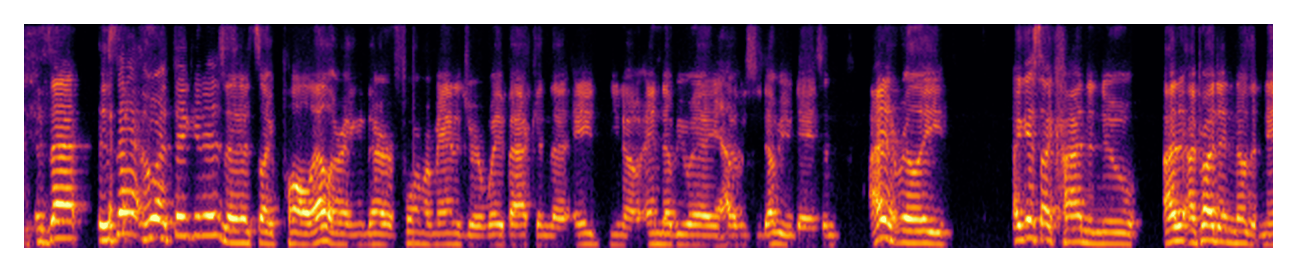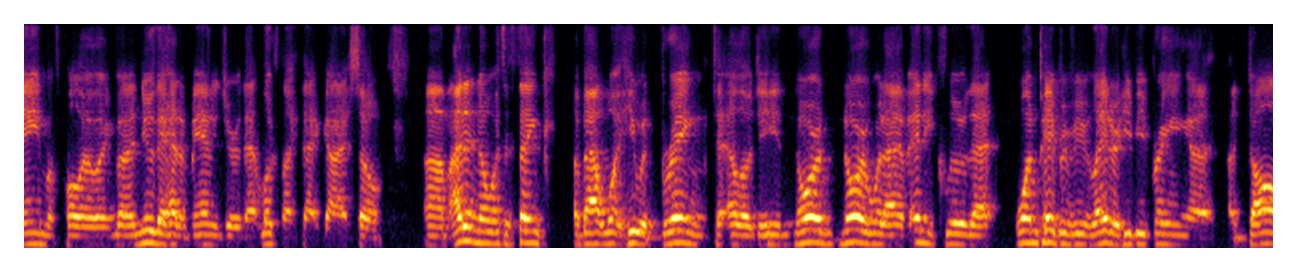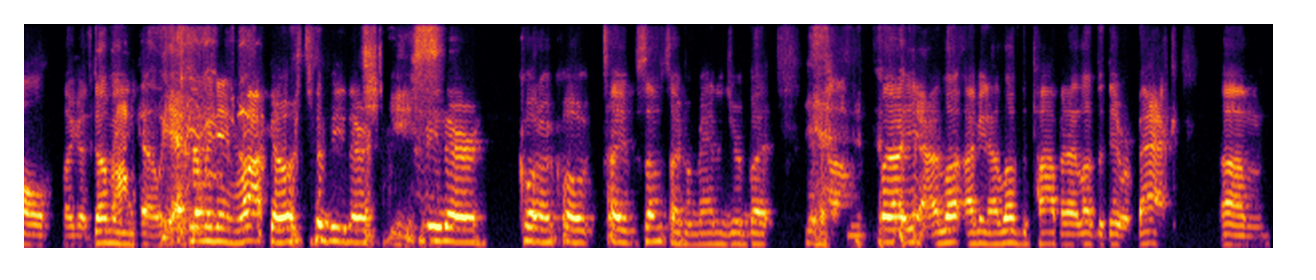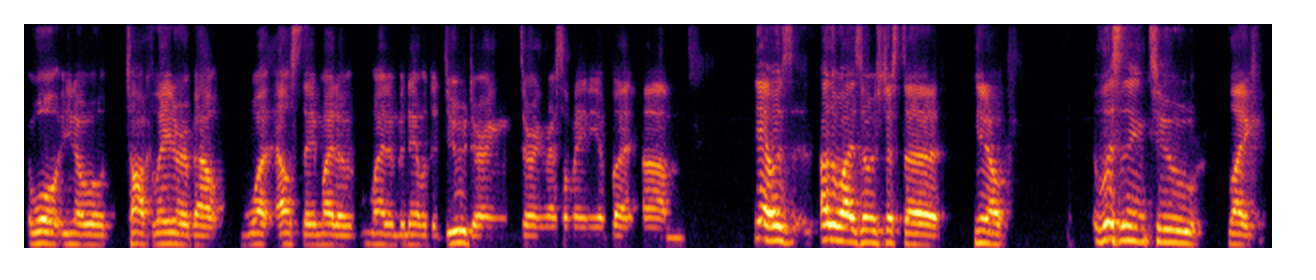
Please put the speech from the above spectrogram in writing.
is that is that who I think it is? And it's like Paul Ellering, their former manager way back in the a you know NWA yep. WCW days, and I didn't really, I guess I kind of knew. I, I probably didn't know the name of Paul Ellering, but I knew they had a manager that looked like that guy. So um, I didn't know what to think about what he would bring to LOD, nor nor would I have any clue that one pay per view later, he'd be bringing a, a doll, like a dummy, Rocco, yeah. dummy named Rocco, to be their be their quote unquote type some type of manager. But yeah, um, but uh, yeah, I love. I mean, I love the pop, and I love that they were back. Um, we'll you know we'll talk later about what else they might have might have been able to do during during WrestleMania. But um, yeah, it was otherwise it was just a you know listening to like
